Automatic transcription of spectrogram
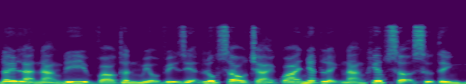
đây là nàng đi vào thần miểu vị diện lúc sau trải qua nhất lệnh nàng khiếp sợ sự tình.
